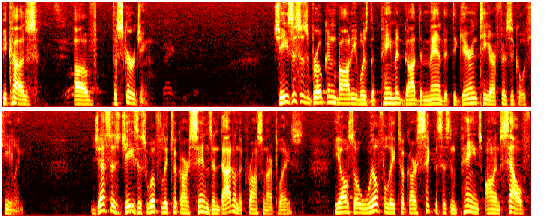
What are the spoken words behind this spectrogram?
because of the scourging. Jesus' broken body was the payment God demanded to guarantee our physical healing. Just as Jesus willfully took our sins and died on the cross in our place, he also willfully took our sicknesses and pains on himself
